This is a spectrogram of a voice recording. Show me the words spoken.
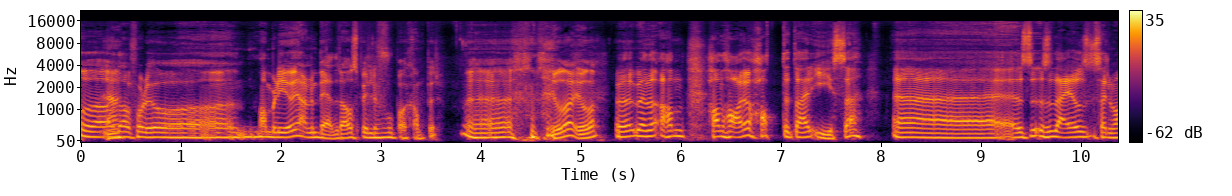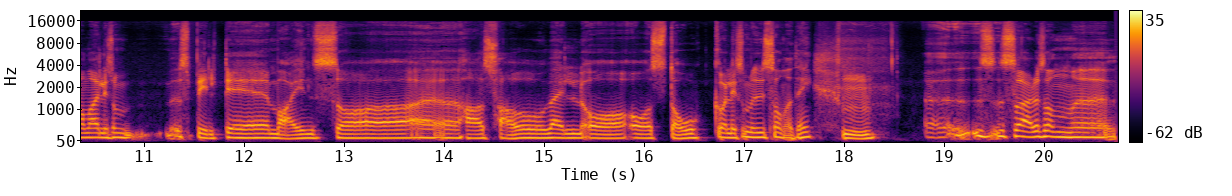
Og da, ja. da får du jo Han blir jo gjerne bedre av å spille fotballkamper. jo da, jo da. Men han, han, har jo hatt dette her i seg. Eh, så, så det er jo, selv om han har liksom spilt i Mines og uh, Haas Fowell og, og Stoke og liksom sånne ting, mm. så, er det sånn eh,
